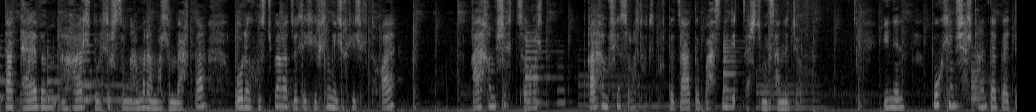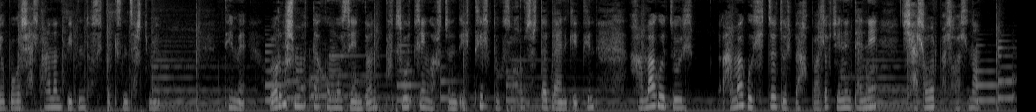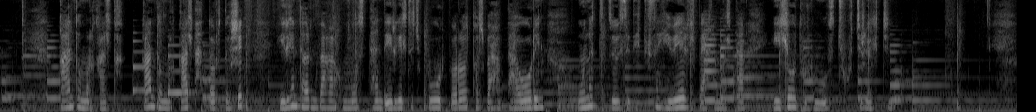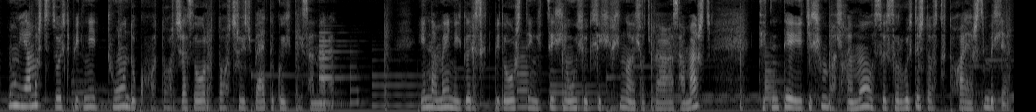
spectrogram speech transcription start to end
та тайван анхаарал төвлөрсөн амар амгалан байхдаа өөрийн хүсэж байгаа зүйлийг хэрхэн илэрхийлэх тухай гайхамшигт сургалт гайхамшигын сургалт хөтөлбөртөө заадаг бас нэг зарчмыг санаж яв. Энэ нь бүх юм шалтгаантай байдаг бөгөөд шалтгаан нь бидэнд тусалдаг гэсэн зарчим юм. Тийм ээ. Урагш муутай хүмүүсийн дунд бүтлгүүтлийн орчинд ихтгэл төгс ухамсартай байна гэдг нь хамаагүй зүйл хамаагүй хэцүү зүйл байх боловч энэ нь таны шалгуур болох болно. Ган төмөр галдах, ган төмөр галд хатуурдаг шиг эргэн тойронд байгаа хүмүүс танд эргэлзэж бүр буруутгаж байхад та өөрийн үнэт зүйлсэд итгэсэн хэвээр л байх юм бол та илүү түргэн өсч хүчрэгч чинь. Мөн ямар ч зүйлд бидний түүнд өгөх утга учраас өөр утга учир гэж байдаггүй гэдгийг санаарай. Энэ номын нэгдүгээр хэсэгт бид өөрсдийн эцэгхийн үйл хөдлөлийг хэрхэн ойлгож байгаагаас хамаарч тэдэнтэй ижилхэн болох юм уу эсвэл сөргөлдөж дуустах тухай ярьсан билээ.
